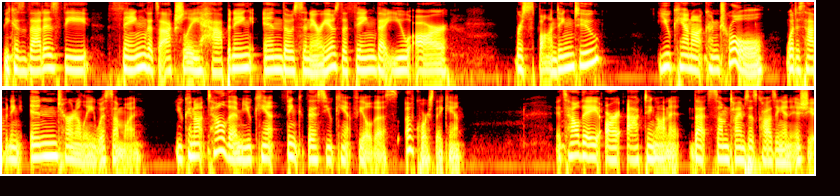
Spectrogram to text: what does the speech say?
because that is the thing that's actually happening in those scenarios, the thing that you are responding to you cannot control what is happening internally with someone. You cannot tell them you can't think this, you can't feel this. Of course they can. It's how they are acting on it that sometimes is causing an issue.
